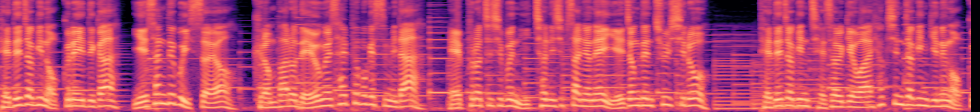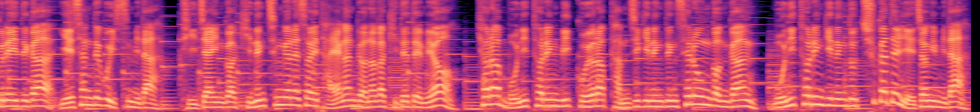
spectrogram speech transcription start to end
대대적인 업그레이드가 예상되고 있어요. 그럼 바로 내용을 살펴보겠습니다. 애플워치 10은 2024년에 예정된 출시로 대대적인 재설계와 혁신적인 기능 업그레이드가 예상되고 있습니다. 디자인과 기능 측면에서의 다양한 변화가 기대되며 혈압 모니터링 및 고혈압 감지 기능 등 새로운 건강 모니터링 기능도 추가될 예정입니다.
